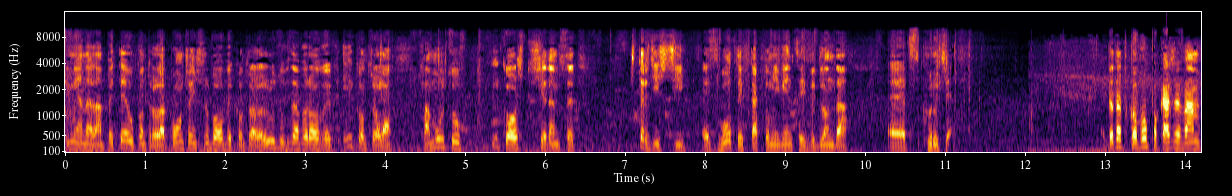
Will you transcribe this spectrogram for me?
wymiana lampy tył, kontrola połączeń śrubowych, kontrola luzów zaworowych i kontrola hamulców i koszt 740 zł. Tak to mniej więcej wygląda e, w skrócie. Dodatkowo pokażę Wam,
